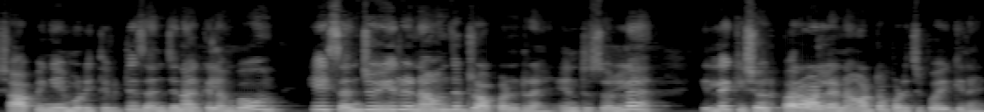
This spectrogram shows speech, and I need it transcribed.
ஷாப்பிங்கை முடித்துவிட்டு சஞ்சனா கிளம்பவும் ஏய் சஞ்சு இரு நான் வந்து ட்ராப் பண்ணுறேன் என்று சொல்ல இல்லை கிஷோர் பரவாயில்ல நான் ஆட்டோ பிடிச்சு போய்க்கிறேன்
